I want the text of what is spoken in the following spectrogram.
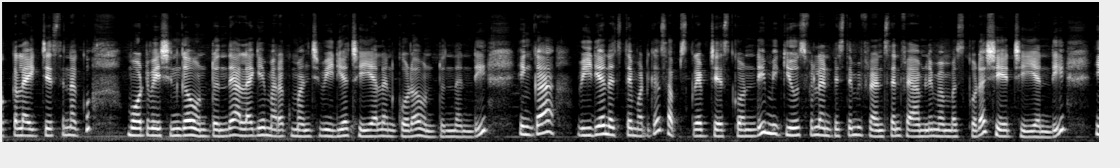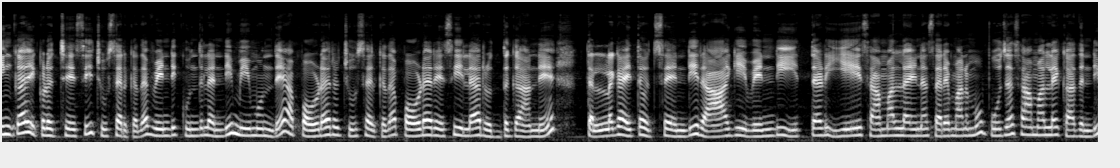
ఒక్క లైక్ చేస్తే నాకు మోటివేషన్గా ఉంటుంది. అలాగే మరొక మంచి వీడియో చేయాలని కూడా ఉంటుందండి. ఇంకా వీడియో నచ్చితే మటుగా సబ్స్క్రైబ్ చేసుకోండి. మీకు యూస్ఫుల్ అనిపిస్తే మీ ఫ్రెండ్స్ అండ్ ఫ్యామిలీ మెంబర్స్ కూడా షేర్ చేయండి. ఇంకా ఇక్కడ వచ్చేసి చూసారు కదా వెండి కుందులండి. మీ ముందే ఆ పౌడర్ చూసారు కదా పౌడర్ వేసి ఇలా రుద్దగానే తెల్లగా అయితే వచ్చాయండి. రాగి వెండి ఇత్తడి ఏ సామాన్లు అయినా సరే మనము పూజా సామాన్లే కాదండి.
